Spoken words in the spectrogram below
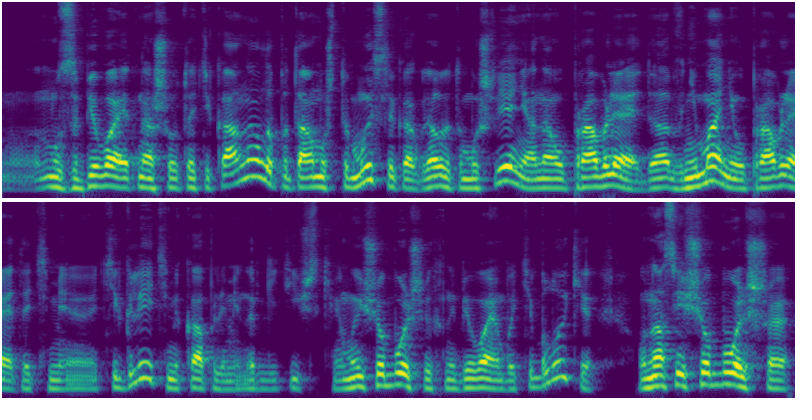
ну, забивает наши вот эти каналы, потому что мысли, как бы, да, вот это мышление, она управляет, да, внимание управляет этими тигле, этими каплями энергетическими. Мы еще больше их набиваем в эти блоки, у нас еще больше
